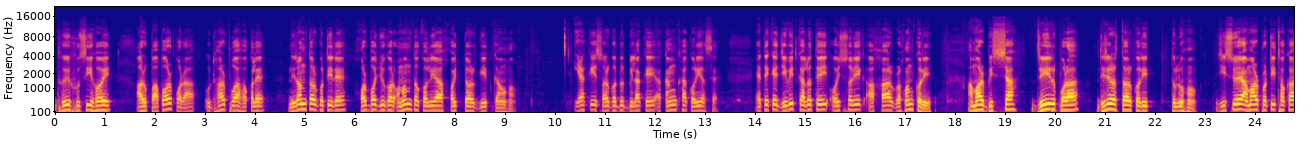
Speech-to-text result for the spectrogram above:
ধুই সুচি হৈ আৰু পাপৰ পৰা উদ্ধাৰ পোৱাসকলে নিৰন্তৰ গতিৰে সৰ্বযুগৰ অনন্তকলীয়া সত্যৰ গীত গাওঁ হওক ইয়াকেই স্বৰ্গদূতবিলাকেই আকাংক্ষা কৰি আছে। এতেকে জীৱিত কালতেই ঐশ্বৰিক আশাৰ গ্ৰহণ কৰি আমাৰ বিশ্বাস দৃঢ় পৰা দৃঢ়তৰ কৰি তোলো হওক। যীশুৱে আমাৰ প্ৰতি থকা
